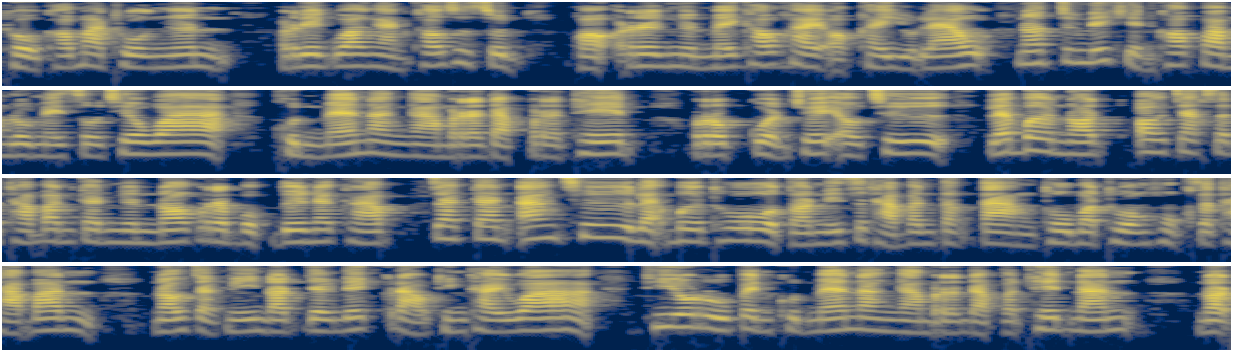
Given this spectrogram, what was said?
โทรเข้ามาทวงเงิน เรียกว่างานเข้าสุดๆ เพราะเรื่องเงินไม่เข้าใครออกใครอยู่แล้วน็อตจึงได้เขียนข้อความลงในโซเชียลว่า คุณแม่นางงามระดับประเทศ รบกวนช่วยเอาชื่อ และเบอร์น็อตออกจากสถาบันการเงินนอกระบบด้วยนะครับ จากการอ้างชื่อและเบอร์โทรตอนนี้สถาบันต่างๆ โทรมาทวง 6 สถาบัน นอกจากนี้น็อตยังได้กล่าวทิ้งท้ายว่า ที่รู้เป็นคุณแม่นางงามระดับประเทศนั้นน็อต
